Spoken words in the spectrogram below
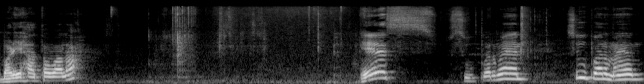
बड़े हाथों वाला। यस सुपरमैन सुपरमैन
